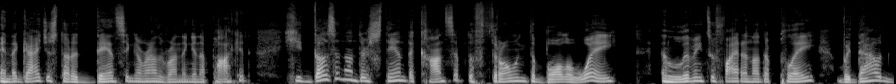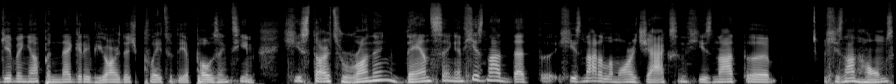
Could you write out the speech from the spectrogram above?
and the guy just started dancing around running in a pocket. He doesn't understand the concept of throwing the ball away and living to fight another play without giving up a negative yardage play to the opposing team. He starts running, dancing, and he's not that uh, he's not a Lamar Jackson. He's not the he's not Holmes.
